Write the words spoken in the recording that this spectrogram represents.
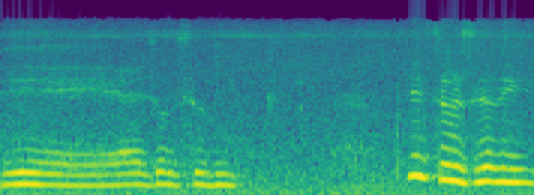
Yeah, so silly. You're so silly.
